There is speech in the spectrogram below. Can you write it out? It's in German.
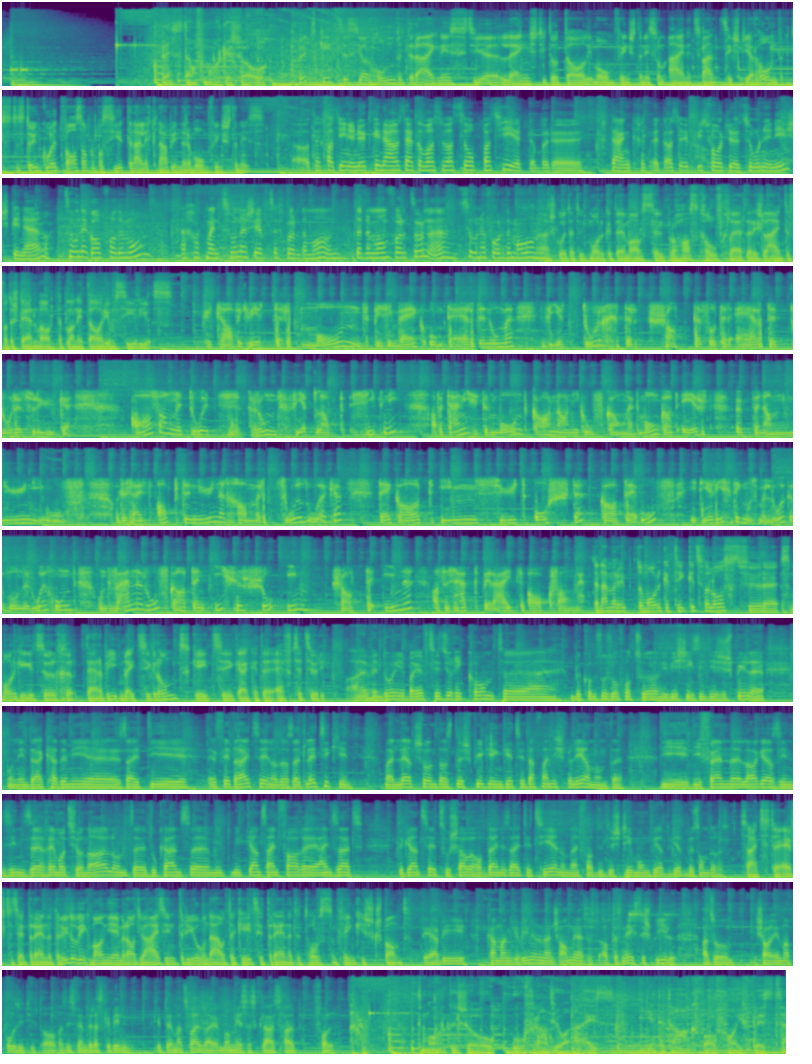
Best auf Morgenshow. Heute gibt es ein Jahrhundertereignis, die längste totale Mondfinsternis vom 21. Jahrhundert. Das klingt gut, was aber passiert denn eigentlich genau in einer Mondfinsternis? Also ich kann Ihnen nicht genau sagen, was, was so passiert, aber äh, ich denke, dass etwas vor der Sonne ist, genau. Die Sonne geht vor dem Mond. Ich habe gemeint, die Sonne schiebt sich vor dem Mond. Oder der Mond vor der Sonne. Die Sonne vor dem Mond. Das ist gut, hat heute Morgen der Marcel Prohaska aufgeklärt. Er ist Leiter von der Sternwarte Planetarium Sirius. Heute Abend wird der Mond bis im Weg um die Erde herum, wird durch den Schatten von der Erde durchfliegen. Anfangen tut es rund Viertel ab sieben, aber dann ist der Mond gar noch nicht aufgegangen. Der Mond geht erst etwa am 9 Uhr auf. Und das heisst, ab der 9 kann man zuschauen. Der geht im Südosten geht der auf. In die Richtung muss man schauen, wo er ruhkommt. Und wenn er aufgeht, dann ist er schon im Schatten rein. Also es hat bereits angefangen. Dann haben wir heute Morgen Tickets verlost für äh, das morgige Zürcher Derby im letzten Grund GC gegen den FC Zürich. Äh, wenn du bei FC Zürich kommst, äh, bekommst du sofort zu hören, wie wichtig sind diese Spiele. Und in der Akademie äh, seit die F13 oder seit Letzikind, man lernt schon, dass das Spiel gegen GC darf man nicht verlieren. Und äh, die, die Fanlager sind, sind sehr emotional und du kannst mit, mit ganz einfachen Einsatz die ganze Zuschauer auf deine Seite ziehen und einfach die Stimmung wird, wird besonderes. Sagt der FCZ-Trainer Ludovic Manje im Radio 1-Interview und auch der GC-Trainer Thorsten Fink ist gespannt. Derby kann man gewinnen und dann schauen wir auf das nächste Spiel. Also ich schaue immer positiv drauf. Was ist, wenn wir das gewinnen? Es gibt ja immer zwei Seiten. Bei mir ist das Glas halb voll. Die Morgenshow auf Radio 1. Jeden Tag von 5 bis 10.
